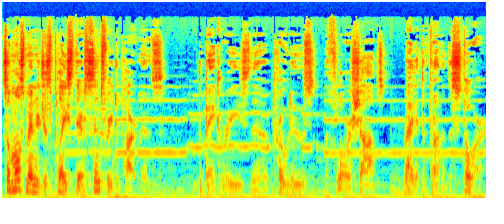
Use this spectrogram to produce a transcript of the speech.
So most managers place their sensory departments, the bakeries, the produce, the floor shops, right at the front of the store.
